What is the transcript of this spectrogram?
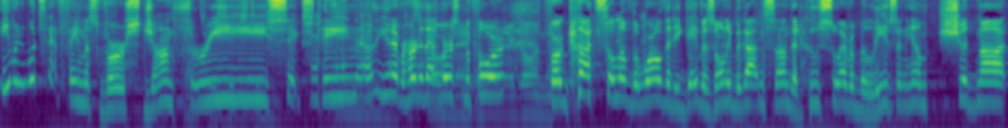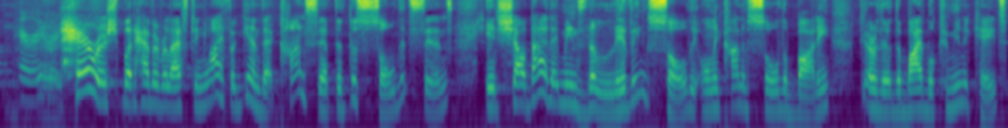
Even what's that famous verse, John 3 16? Uh, you never heard of that verse there, go in before? there, go there. For God so loved the world that he gave his only begotten Son, that whosoever believes in him should not Perish. perish, but have everlasting life. Again, that concept that the soul that sins, it shall die. That means the living soul, the only kind of soul the body or the, the Bible communicates,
